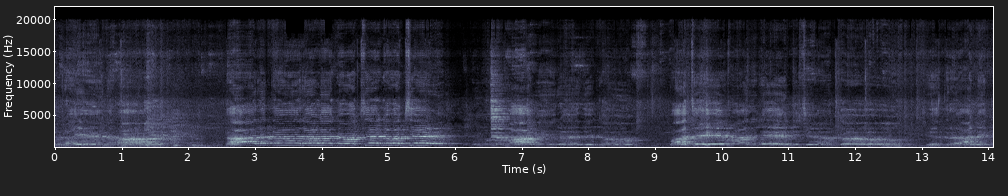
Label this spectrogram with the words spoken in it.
रामचंद्राय नमः. तार तारळ गवक्षे गवक्षे कुमुद महावीर देखो. पाचे हे मारले निशंक. क्षेत्र अनेक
